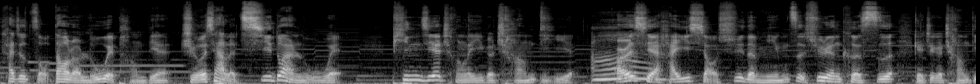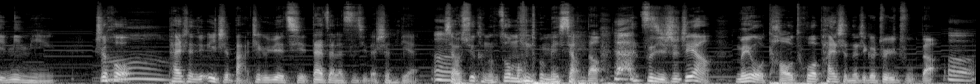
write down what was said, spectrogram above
他就走到了芦苇旁边，折下了七段芦苇，拼接成了一个长笛，而且还以小旭的名字旭任克斯给这个长笛命名。之后，潘神就一直把这个乐器带在了自己的身边。小旭可能做梦都没想到，自己是这样没有逃脱潘神的这个追逐的。嗯，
